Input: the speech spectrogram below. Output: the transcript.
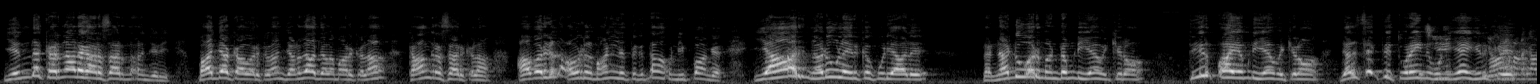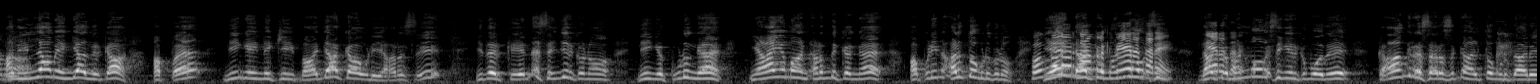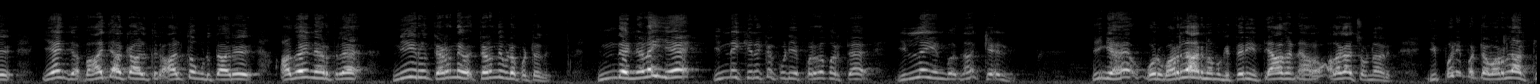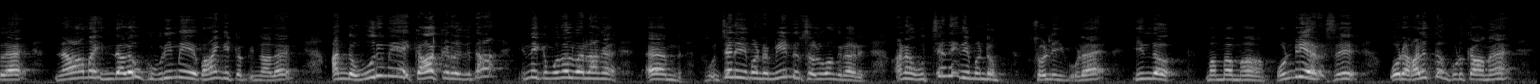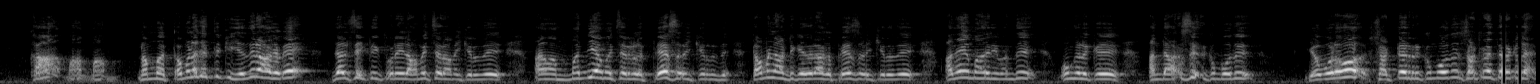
எந்த கர்நாடக அரசாக இருந்தாலும் சரி பாஜகவாக இருக்கலாம் ஜனதா தளமாக இருக்கலாம் காங்கிரஸாக இருக்கலாம் அவர்கள் அவர்கள் மாநிலத்துக்கு தான் நிற்பாங்க யார் நடுவில் இருக்கக்கூடிய ஆள்? இந்த நடுவர் மன்றம்னு ஏன் வைக்கிறோம்? தீர்ப்பாயம்னு ஏன் வைக்கிறோம்? ஜல்சக்தி துறைன்னு ஒண்ணு ஏன் இருக்கு? அது இல்லாம எங்கேயாவது இருக்கா? அப்ப நீங்க இன்னைக்கு பாஜகவுடைய அரசு இதற்கு என்ன செஞ்சிருக்கணும்? நீங்க கொடுங்க நியாயமா நடந்துக்கங்க அப்படின்னு அழுத்தம் கொடுக்கணும். ஏன் டாக்டர் மன்மோகன். சிங் டாக்டர். மன்மோகன் சிங் இருக்கும்போது காங்கிரஸ் அரசுக்கு அழுத்தம் கொடுத்தாரு. ஏன் பாஜக அழுத்த அழுத்தம் கொடுத்தாரு? அதே நேரத்துல நீரும் திறந்து திறந்து விடப்பட்டது. இந்த நிலையே இன்னைக்கு இருக்கக்கூடிய பிரதமர்கிட்ட இல்லை என்பதுதான் கேள்வி. நீங்கள் ஒரு வரலாறு நமக்கு தெரியும். தியாகனாலும் அழகாக சொன்னார். இப்படிப்பட்ட வரலாற்றில் நாம் இந்த அளவுக்கு உரிமையை வாங்கிட்ட பின்னால் அந்த உரிமையை காக்கிறதுக்கு தான் இன்றைக்கி முதல்வர் நாங்கள் உச்சநீதிமன்றம் மீண்டும் சொல்லுவோங்கிறாரு. ஆனால் உச்சநீதிமன்றம் சொல்லி கூட இந்த ம- ம- ம- ஒன்றிய அரசு ஒரு அழுத்தம் கொடுக்காம கா- நம்ம தமிழகத்துக்கு எதிராகவே ஜல்சக்தி துறையில் அமைச்சர் அமைக்கிறது மத்திய அமைச்சர்களை பேச வைக்கிறது தமிழ்நாட்டுக்கு எதிராக பேச வைக்கிறது. அதே மாதிரி வந்து உங்களுக்கு அந்த அரசு இருக்கும்போது எவ்வளோ ஷட்டர் இருக்கும்போதும் ஷட்டரை திறக்கல.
